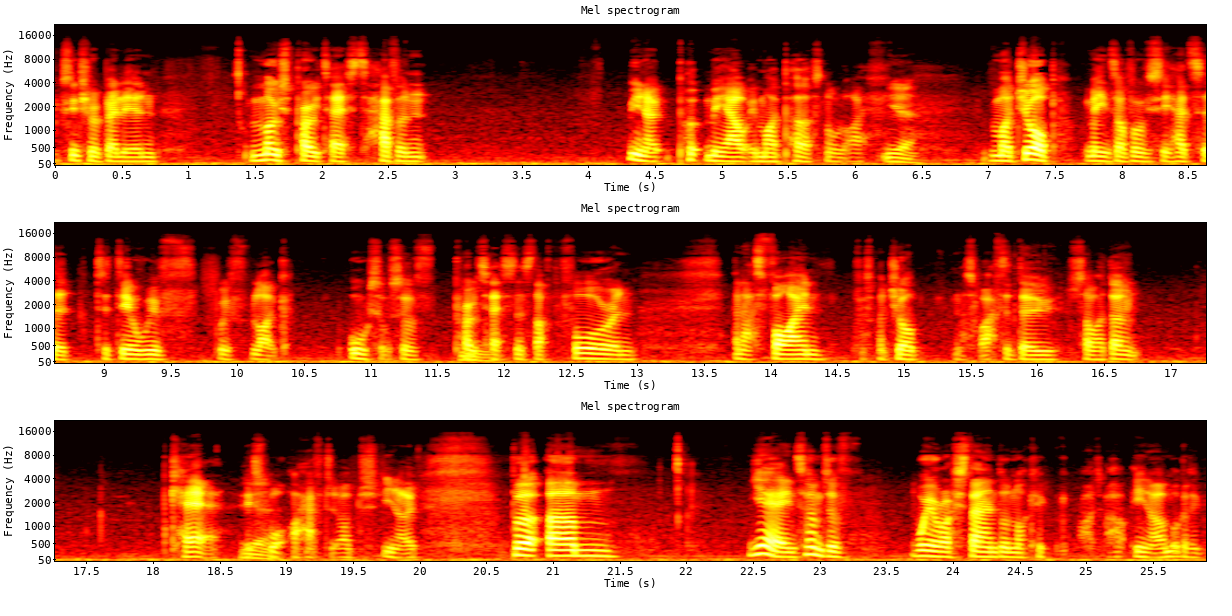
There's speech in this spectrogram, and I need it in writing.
Extinction Rebellion. Most protests haven't, you know, put me out in my personal life. Yeah. My job means I've obviously had to, to deal with with like all sorts of protests and stuff before, and and that's fine. That's my job. That's what I have to do. So I don't care. It's Yeah. what I have to. I just you know, but um, yeah. In terms of where I stand on like a, you know, I'm not going to.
